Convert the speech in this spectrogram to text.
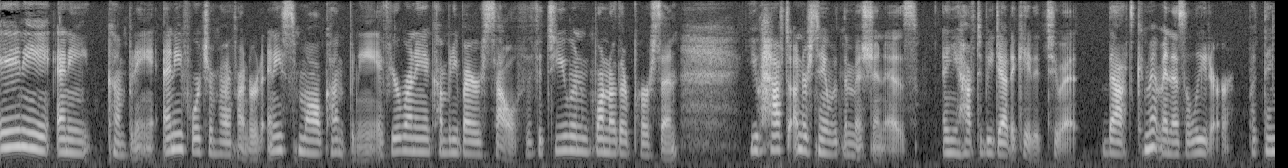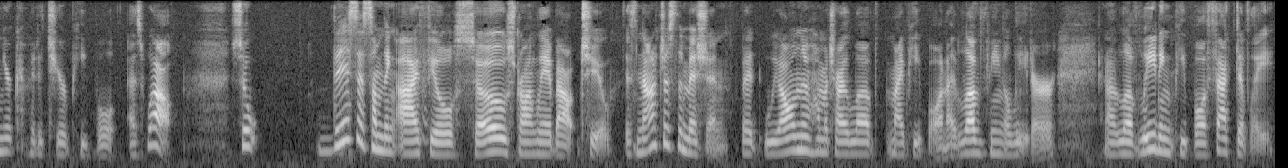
any any company, any Fortune 500, any small company. If you're running a company by yourself, if it's you and one other person, you have to understand what the mission is and you have to be dedicated to it that's commitment as a leader, but then you're committed to your people as well. So, this is something I feel so strongly about too. It's not just the mission, but we all know how much I love my people and I love being a leader and I love leading people effectively.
